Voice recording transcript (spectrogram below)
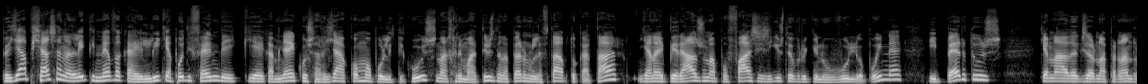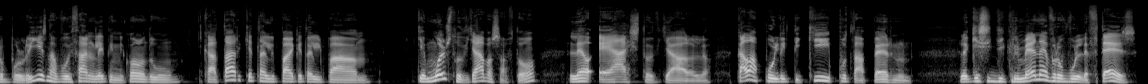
Παιδιά πιάσανε λέει την Εύα Καηλή και από ό,τι φαίνεται και καμιά εικοσαριά ακόμα πολιτικούς να χρηματίζονται να παίρνουν λεφτά από το Κατάρ για να επηρεάζουν αποφάσεις εκεί στο Ευρωκοινοβούλιο που είναι υπέρ τους και να δεν ξέρω να περνάνε τροπολογίες, να βοηθάνε λέει την εικόνα του Κατάρ κτλ. κτλ. Και μόλις το διάβασα αυτό, λέω, Ε, το διάλογο. Καλά, πολιτικοί που τα παίρνουν. Λέω και συγκεκριμένα ευρωβουλευτές,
